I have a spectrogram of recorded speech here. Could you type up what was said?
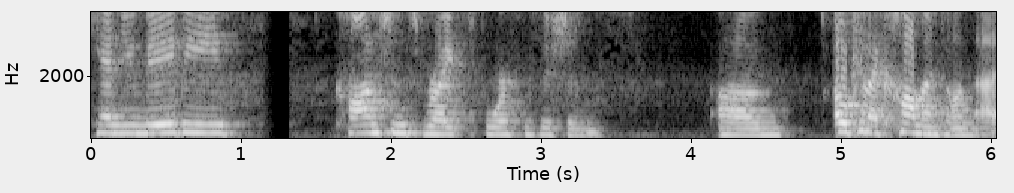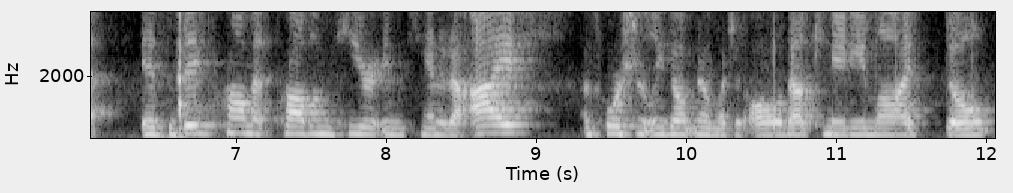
Can you maybe conscience rights for physicians. Um, oh, can I comment on that? It's a big problem here in Canada. I unfortunately don't know much at all about Canadian law. I don't,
